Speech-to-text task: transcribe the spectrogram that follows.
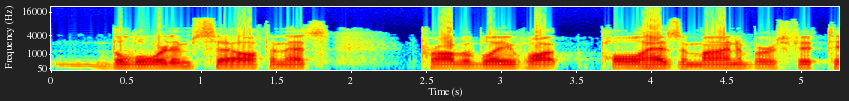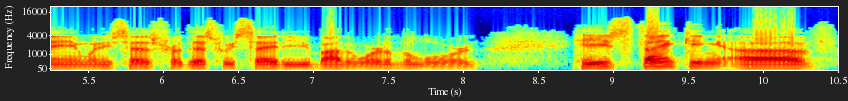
the Lord Himself, and that's probably what Paul has in mind in verse 15 when he says, For this we say to you by the word of the Lord. He's thinking of,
